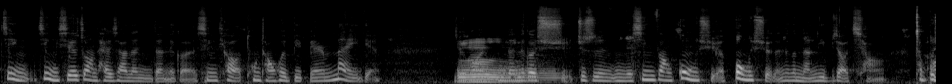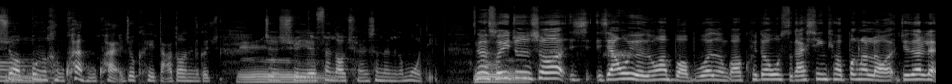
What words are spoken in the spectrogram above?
静静歇状态下的你的那个心跳通常会比别人慢一点，就是你的那个血就是你的心脏供血泵血的那个能力比较强，它不需要蹦很快很快就可以达到那个就是血液散到全身的那个目的。那所以就是说，像我有辰光跑步的辰光，看到我自家心跳蹦了老，就是辣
